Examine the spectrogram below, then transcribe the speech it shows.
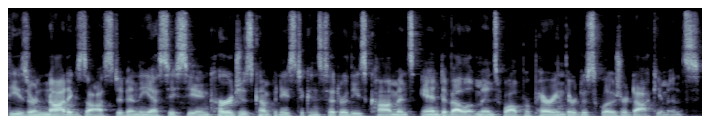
These are not exhaustive, and the SEC encourages companies to consider these comments and developments while preparing their disclosure documents.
